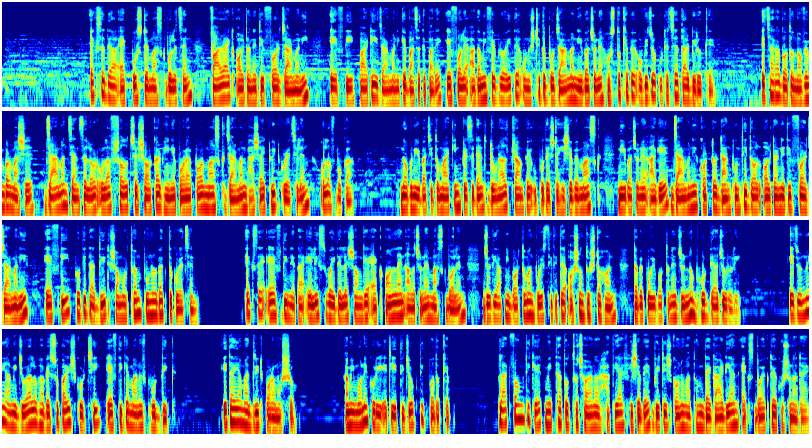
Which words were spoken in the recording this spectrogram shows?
এক্সে দেওয়া এক পোস্টে মাস্ক বলেছেন far right alternative for Germany AfD party জার্মানিকে বাঁচাতে পারে। এর ফলে আগামী ফেব্রুয়ারিতে অনুষ্ঠিতব্য জার্মান নির্বাচনে হস্তক্ষেপে অভিযোগ উঠেছে তার বিরুদ্ধে। এছাড়া গত নভেম্বর মাসে জার্মান চ্যান্সেলর ওলাফ সলচের সরকার ভেঙে পড়ার পর মাস্ক জার্মান ভাষায় টুইট করেছিলেন ওলাফ বোকা। নবনির্বাচিত মার্কিন প্রেসিডেন্ট ডোনাল্ড ট্রাম্পের উপদেষ্টা হিসেবে মাস্ক নির্বাচনের আগে জার্মানির কট্টর ডানপন্থী দল অল্টারনেটিভ ফর জার্মানির এফডি প্রতি তার দৃঢ় সমর্থন পুনর্ব্যক্ত করেছেন। এক্সে এফডি নেতা এলিস ওয়েডেলের সঙ্গে এক অনলাইন আলোচনায় মাস্ক বলেন, যদি আপনি বর্তমান পরিস্থিতিতে অসন্তুষ্ট হন, তবে পরিবর্তনের জন্য ভোট দেওয়া জরুরি। এজন্যই আমি জোরালোভাবে সুপারিশ করছি, এফডিকে মানুষ ভোট দিক। এটাই আমার দৃঢ় পরামর্শ। আমি মনে করি এটি একটি যৌক্তিক পদক্ষেপ। প্ল্যাটফর্মটিকে মিথ্যা তথ্য ছড়ানোর হাতিয়ার হিসেবে ব্রিটিশ গণমাধ্যম দ্য গার্ডিয়ান এক্স বয়ক্টের ঘোষণা দেয়।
